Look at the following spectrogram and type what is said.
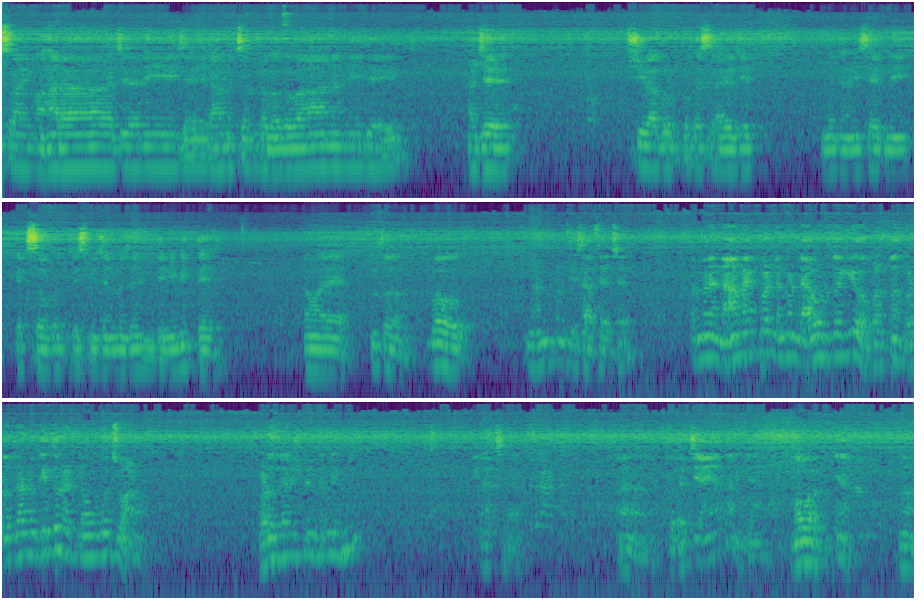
સ્વામી મહારાજની જય, રામચંદ્ર ભગવાનની જય. આજે શિવા ગ્રુપ બગસ આયોજિત મેઘાણી સાહેબની એકસો ઓગણત્રીસમી જન્મજયંતિ નિમિત્તે અમારે હું તો બહુ નાનપણથી સાથે છે તમે નામ આપ્યું ને મને ડાઉટ તો ગયો, પણ તમે વડોદરાનું કીધું ને એટલે હું પૂછવાનો વડોદરા સ્ટુડન્ટ તમે હા, તો વચ્ચે અહીંયા હતા ને ક્યાં? મોવા ક્યાં? હા.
